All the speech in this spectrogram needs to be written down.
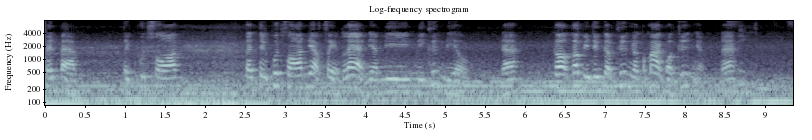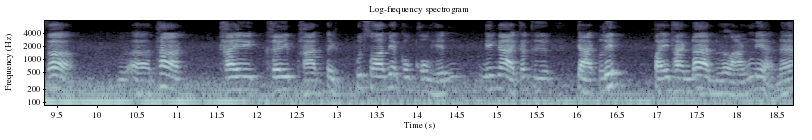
เป็นแบบตึกพุทธซ้อน แต่ตึกพุทธซ้อนเนี่ยเฟสแรกเนี่ยมีมีครึ่งเดียวนะก็ก็มีถึงกับครึ่งอะก็มากกว่าครึ่งอะนะก็ถ้าใครเคยผ่านตึกพุทธซ้อนเนี่ยคงคงเห็นง่าย ๆ ก็คือ จากลิฟต์ไปทางด้านหลังเนี่ยนะ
